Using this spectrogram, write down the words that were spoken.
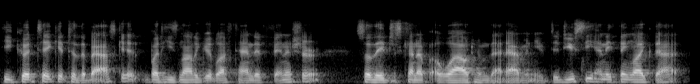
he could take it to the basket, but he's not a good left-handed finisher. So they just kind of allowed him that avenue. Did you see anything like that?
